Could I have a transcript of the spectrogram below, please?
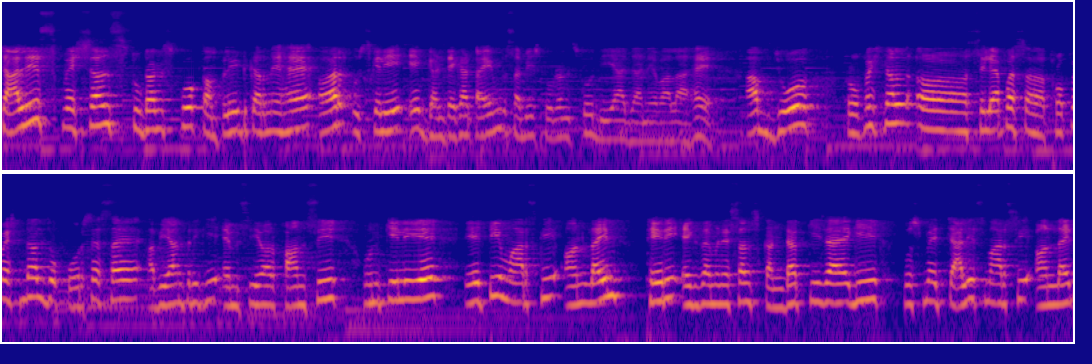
40 क्वेश्चंस स्टूडेंट्स को कंप्लीट करने हैं और उसके लिए एक घंटे का टाइम सभी स्टूडेंट्स को दिया जाने वाला है। अब जो प्रोफेशनल सिलेबस प्रोफेशनल जो कोर्सेस है, अभियांत्रिकी एमसी और फार्मसी उनके लिए 80 मार्क्स की ऑनलाइन थेरी एग्जामिनेशन कंडक्ट की जाएगी। उसमें 40 मार्क्स की ऑनलाइन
